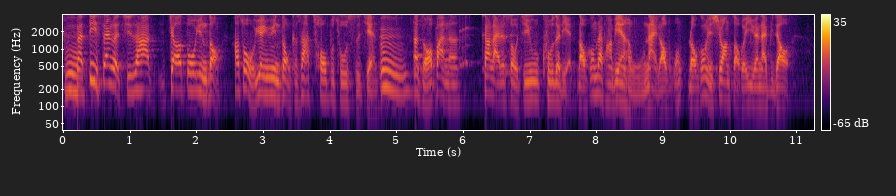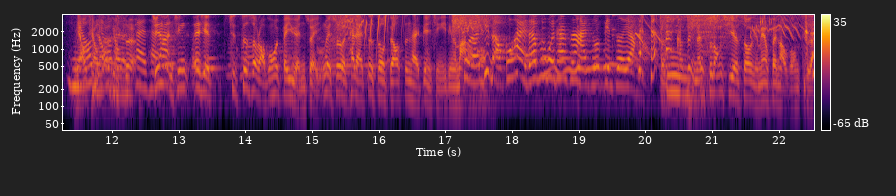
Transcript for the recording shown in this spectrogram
那第三个，其实他叫他多运动，他说我愿意运动，可是他抽不出时间。嗯，那怎么办呢？他来的时候几乎哭着脸，老公在旁边很无奈，老公老公也希望找回原来比较苗条的太太。其实她很轻，而且这时候老公会背原罪，因为所有太太这时候只要身材变形，一定会骂。对啊，你老公害的，要不为他生孩子会变这样啊。可是你们吃东西的时候有没有分老公吃啊？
